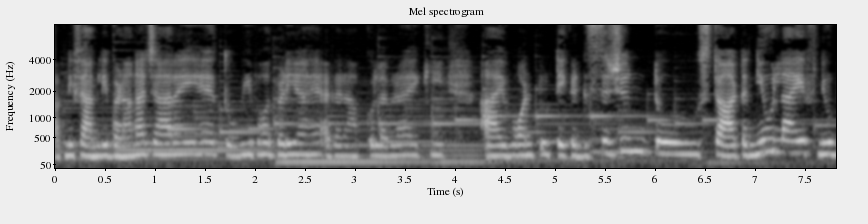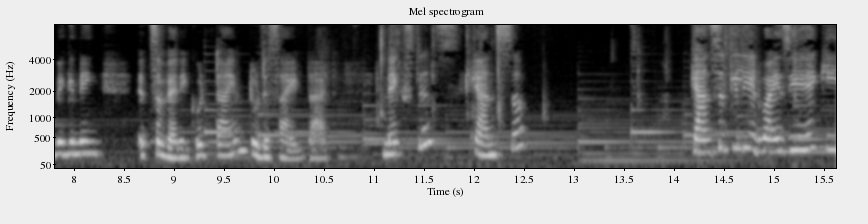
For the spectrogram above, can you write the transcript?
अपनी फैमिली बढ़ाना चाह रहे हैं तो भी बहुत बढ़िया है। अगर आपको लग रहा है कि I want to take a decision to start a new life new beginning it's a very good time to decide that next is Cancer Cancer के लिए एडवाइस ये है कि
